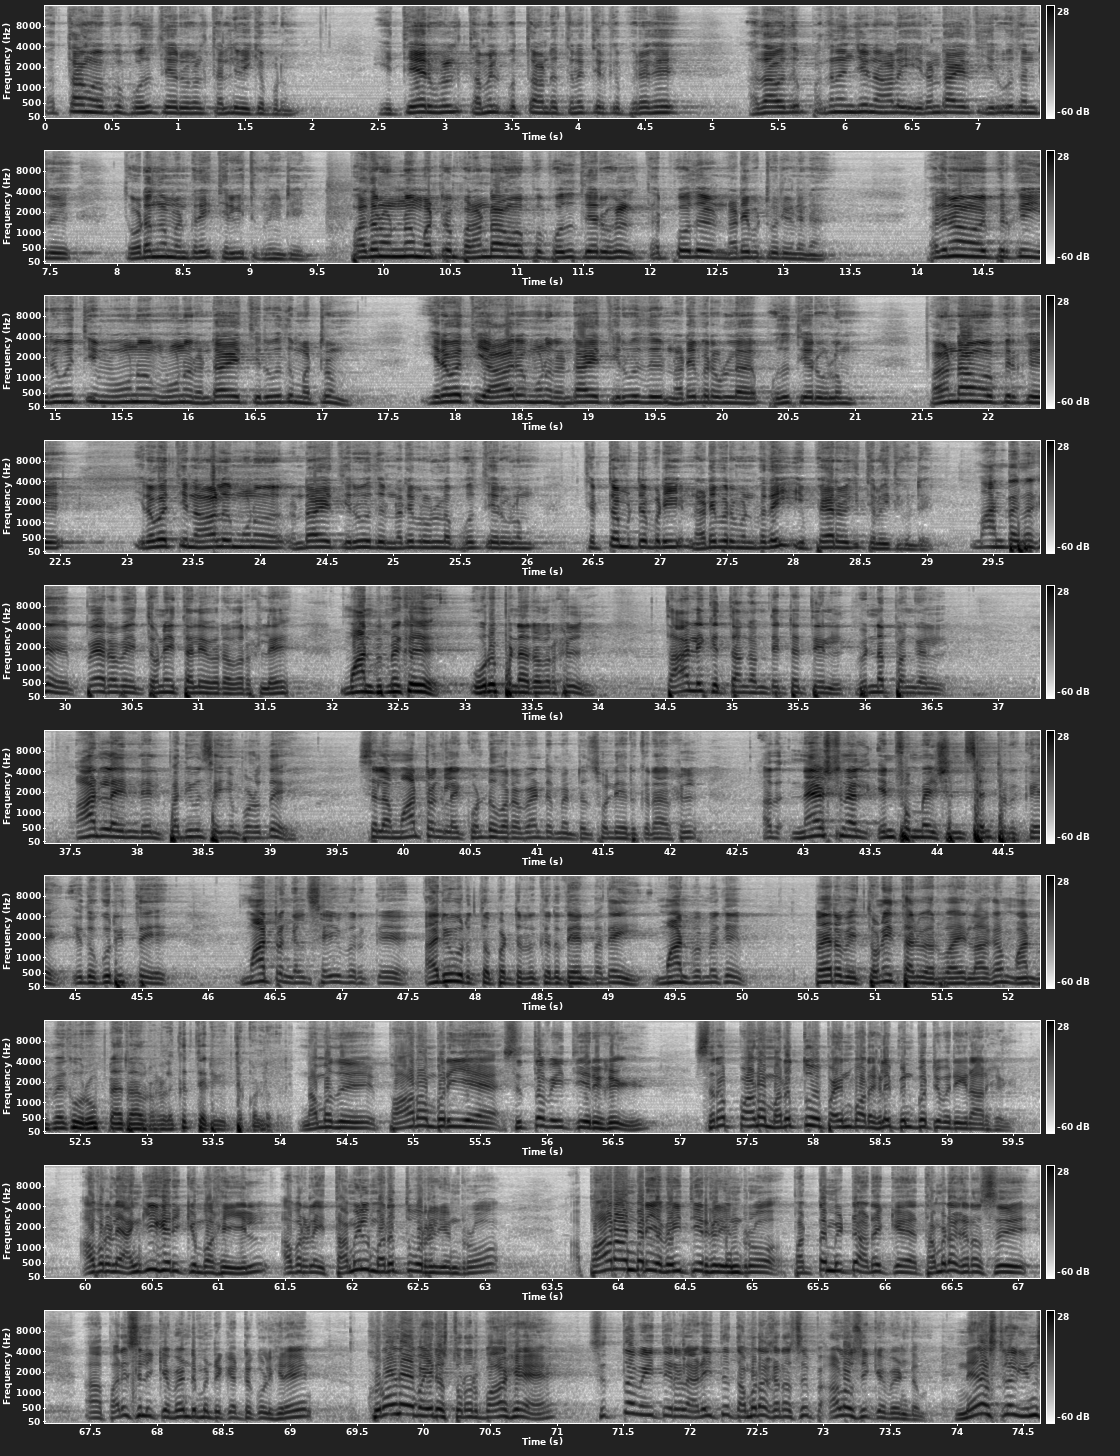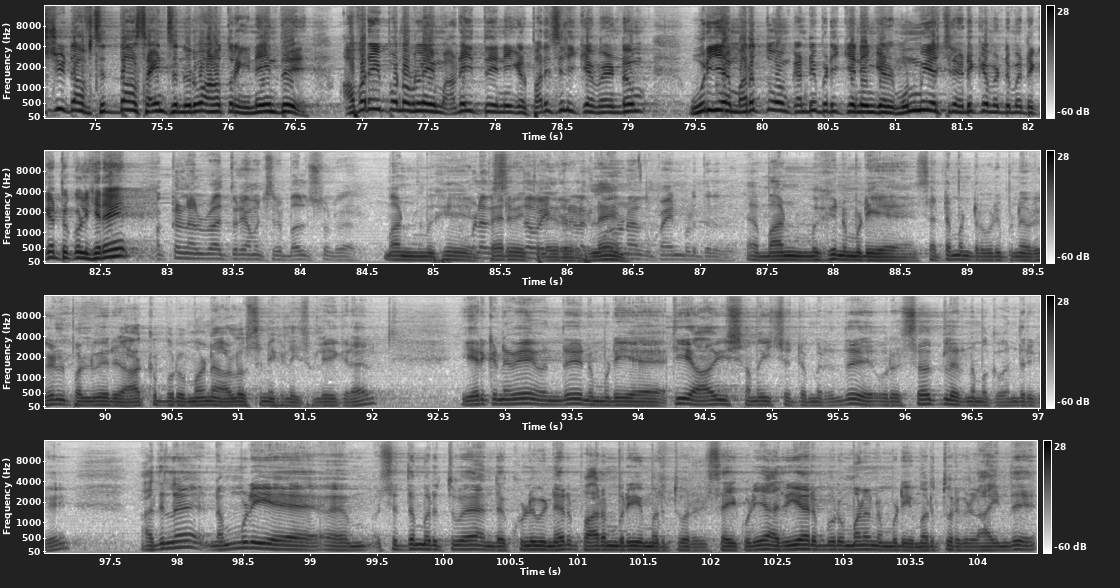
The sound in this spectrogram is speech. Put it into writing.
பத்தாம் வகுப்பு பொதுத் தேர்வுகள் தள்ளி வைக்கப்படும். இத்தேர்வுகள் தமிழ் புத்தாண்டு தினத்திற்கு பிறகு அதாவது பதினஞ்சு நாலு இரண்டாயிரத்தி இருபது அன்று தொடங்கும் என்பதை தெரிவித்துக் கொள்கின்றேன். பதினொன்று மற்றும் பன்னெண்டாம் வகுப்பு பொதுத் தேர்வுகள் தற்போது நடைபெற்று வருகின்றன. பதினொன்றாம் வகுப்பிற்கு இருபத்தி மூணு மூணு ரெண்டாயிரத்தி இருபது மற்றும் இருபத்தி ஆறு மூணு ரெண்டாயிரத்தி இருபது நடைபெறவுள்ள பொதுத் தேர்வுகளும் பன்னெண்டாம் வகுப்பிற்கு இருபத்தி நாலு மூணு ரெண்டாயிரத்தி இருபது நடைபெறவுள்ள பொதுத் தேர்வுகளும் திட்டமிட்டபடி நடைபெறும் என்பதை இப்பேரவைக்கு தெரிவித்துக் கொண்டேன். மாண்புமிகு பேரவை துணைத் தலைவர் அவர்களே மாண்புமிகு உறுப்பினர் அவர்கள் தாலிக்கு தங்கம் திட்டத்தில் விண்ணப்பங்கள் ஆன்லைனில் பதிவு செய்யும் பொழுது சில மாற்றங்களை கொண்டு வர வேண்டும் என்று சொல்லியிருக்கிறார்கள். அது நேஷ்னல் இன்ஃபர்மேஷன் சென்டருக்கு இது குறித்து மாற்றங்கள் செய்வதற்கு அறிவுறுத்தப்பட்டிருக்கிறது என்பதை மாண்புமிகு பேரவை துணைத் தலைவர் வாயிலாக மாண்புமிகு உறுப்பினர் அவர்களுக்கு தெரிவித்துக் கொள்கிறேன். நமது பாரம்பரிய சித்த வைத்தியர்கள் சிறப்பான மருத்துவ பயன்பாடுகளை பின்பற்றி வருகிறார்கள். அவர்களை அங்கீகரிக்கும் வகையில் அவர்களை தமிழ் மருத்துவர்கள் என்றோ பாரம்பரிய வைத்தியர்கள் என்றோ பட்டமிட்டு அடைக்க தமிழக அரசு பரிசீலிக்க வேண்டும் என்று கேட்டுக்கொள்கிறேன். கொரோனா வைரஸ் தொடர்பாக சித்த வைத்தியர்களை அழைத்து தமிழக அரசு ஆலோசிக்க வேண்டும். National Institute of Siddha Science நிர்வாகத்துடன் இணைந்து அவரை போன்றவர்களையும் அழைத்து நீங்கள் பரிசீலிக்க வேண்டும். உரிய மருத்துவம் கண்டுபிடிக்க நீங்கள் முன்முயற்சி எடுக்க வேண்டும் என்று கேட்டுக்கொள்கிறேன். மக்கள் நல்வாழ்வுத்துறை அமைச்சர் பதில் சொல்றார். மாண்புமிகு பேரவைத் தலைவர்களே மாண்புமிகு நம்முடைய சட்டமன்ற உறுப்பினர்கள் பல்வேறு ஆக்கப்பூர்வமான ஆலோசனைகளை சொல்லியிருக்கிறார். ஏற்கனவே வந்து நம்முடைய மத்திய ஆயுஷ் அமைச்சரிடமிருந்து ஒரு சர்க்குலர் நமக்கு வந்திருக்கு. அதில் நம்முடைய சித்த மருத்துவ அந்த குழுவினர் பாரம்பரிய மருத்துவர்கள் செய்யக்கூடிய அதிகாரபூர்வமான நம்முடைய மருத்துவர்கள் ஆய்ந்து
